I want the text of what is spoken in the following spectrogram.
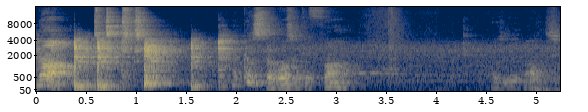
No! Ma questa cosa che fa? Così di pazzi.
